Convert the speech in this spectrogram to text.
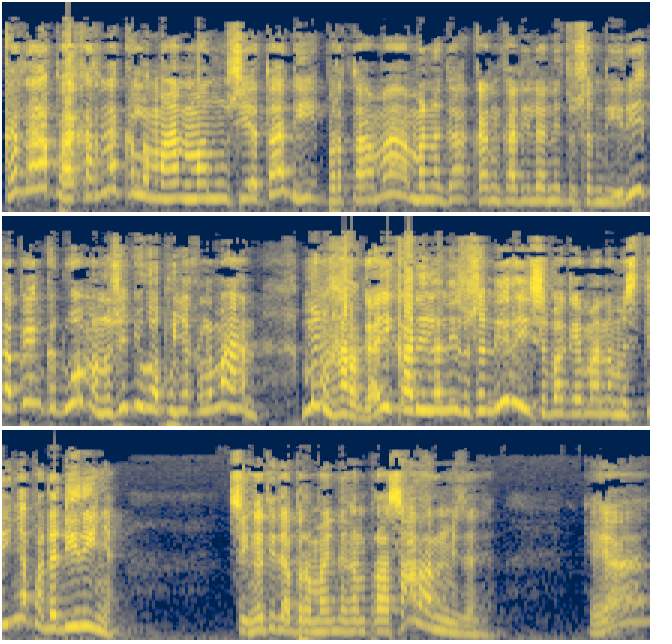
Karena apa? Karena kelemahan manusia tadi, pertama menegakkan keadilan itu sendiri, tapi yang kedua manusia juga punya kelemahan, menghargai keadilan itu sendiri sebagaimana mestinya pada dirinya, sehingga tidak bermain dengan perasaan misalnya, ya.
